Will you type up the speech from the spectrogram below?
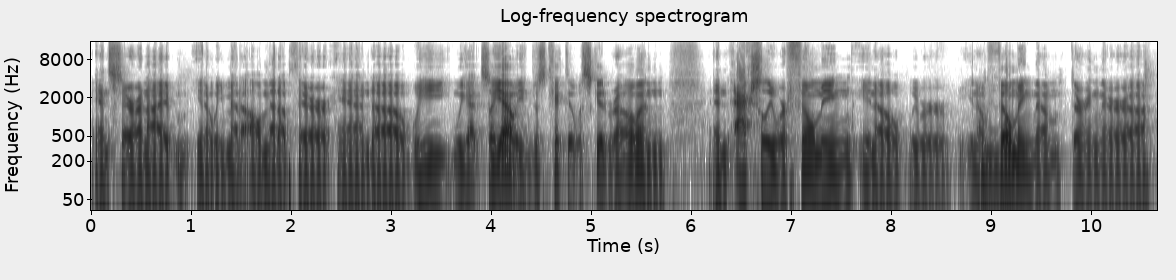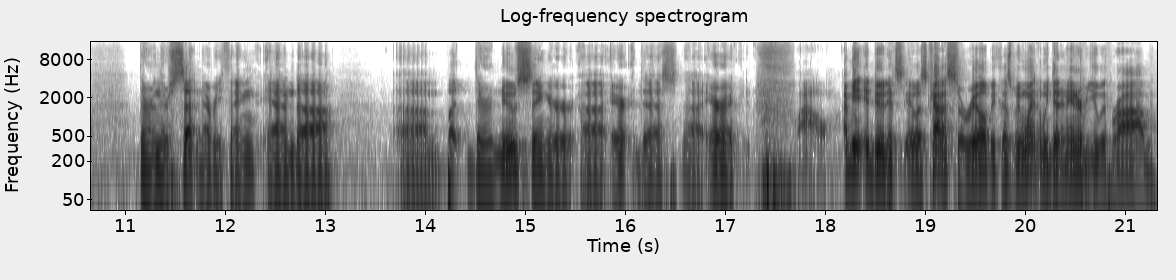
And Sarah and I, you know, we met all met up there, and uh, we we got so yeah, we just kicked it with Skid Row, and and actually we're filming, you know, we were you know filming them during their uh, during their set and everything, and uh, um, but their new singer, uh, er, this uh, Erik, wow, I mean, dude, it's it was kind of surreal because we went and we did an interview with Rob,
